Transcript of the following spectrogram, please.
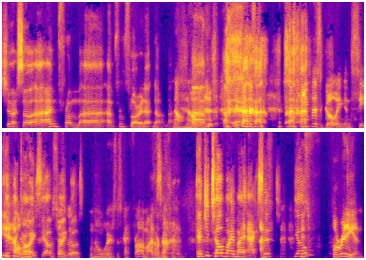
sure. So uh, I'm from uh, I'm from Florida. No, no. no, no. Um, Just keep this going and see Keep how it going. See how far it go- goes. No, where's this guy from? I don't know. Can't you tell by my accent, yo? He's Floridian.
